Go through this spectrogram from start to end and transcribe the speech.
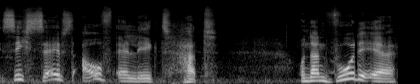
sich selbst auferlegt hat. Und dann wurde er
